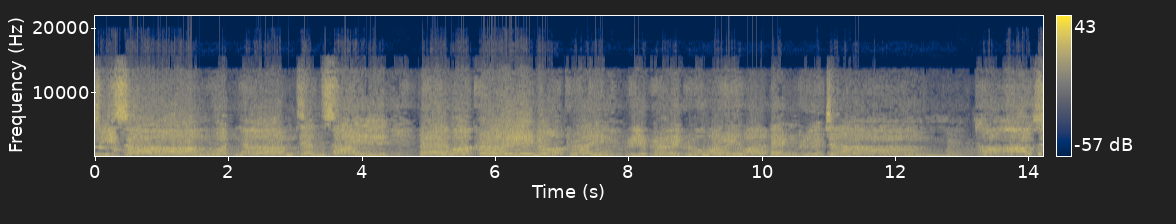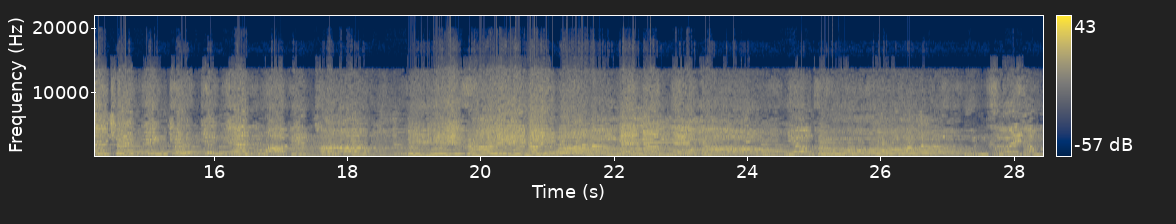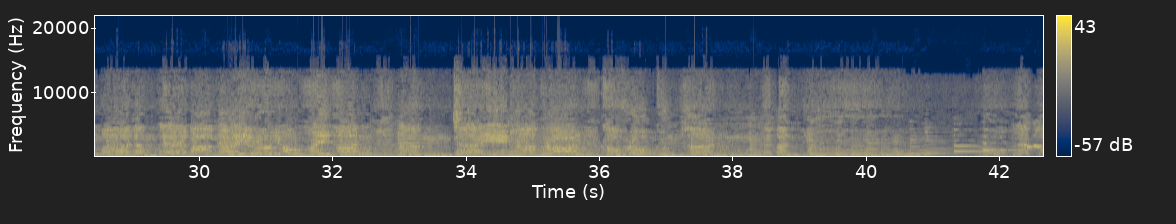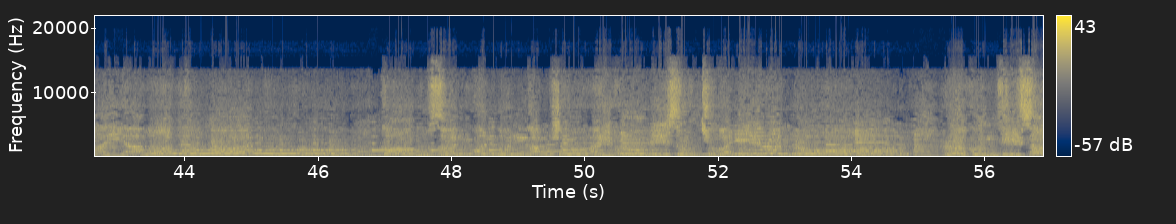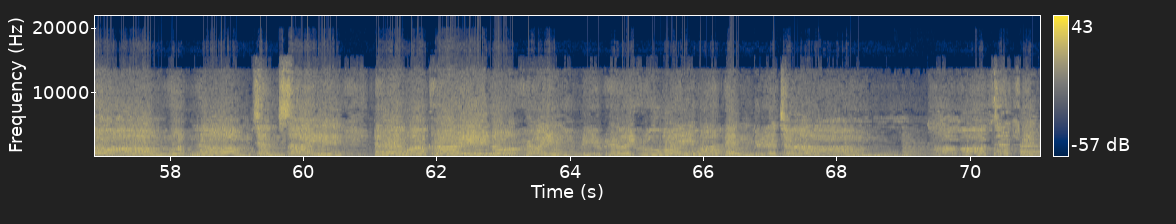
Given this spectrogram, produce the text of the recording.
ที่สามงดงามแจ่มใส แต่ว่าใครเนาใคร เรียบเลยครูไว้ว่าเป็นเรือจางถ้าหากจะคิดยิ่งคิดยิ่งเห็นว่าผิดทางมีใครไหนบ้าง คุณที่สามงดงามแจ่มใส แต่ว่าใครนอใครเปรียบเลยครูไว้ว่าเป็นเรือจางถ้าหากจะคิด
